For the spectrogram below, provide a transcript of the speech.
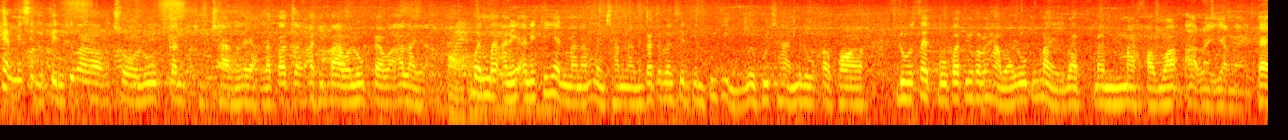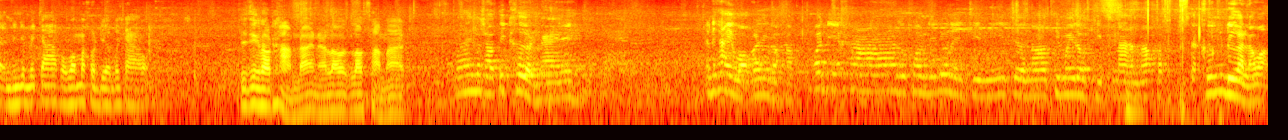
เห็นมีศิลปินขึ้นมาโชว์รูปกันทุกชั้นเลยอะแล้วก็จะอธิบายว่ารูปแปลว่าอะไรอะอ๋อ เหมือนเหมือนอันนี้อันนี้ที่เห็นมานะเหมือนชั้นนั้น ก็จะเป็นศิลปินผู้หญิงหรือผู้ชายไม่รู้ค่ะพอดูเสร็จปุ๊บก็จะมีคนไปถามว่ารูปใหม่แบบมันหมายความว่าอะไรยังไง แต่อันนี้ยังไม่กล้าเพราะว่ามาคนเดียวเมื่อเช้าจริงๆเราถามได้นะ เราเราสามารถไม่เมื่อเช้าติดเขินไง อันนี้ใครวอล์กกันอยู่เหรอครับสวัสดีค่ะทุกคนที่อยู่ในจีนี้เจอนอที่ไม่ลงคลิปนานมากครับจะครึ่งเดือนแล้วอะ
